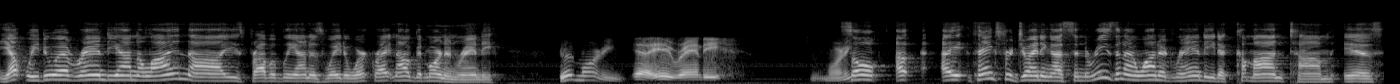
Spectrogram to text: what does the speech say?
Yep, we do have Randy on the line. Uh, he's probably on his way to work right now. Good morning, Randy. Good morning. Yeah, hey, Randy. Good morning. So, uh, I thanks for joining us. And the reason I wanted Randy to come on, Tom, is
